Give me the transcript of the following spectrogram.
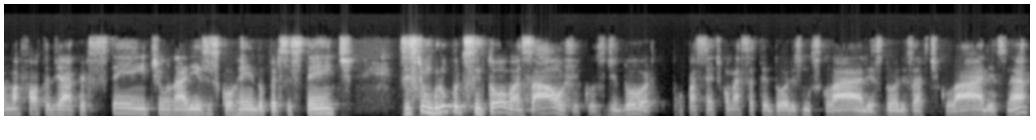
uma falta de ar persistente, um nariz escorrendo persistente. Existe um grupo de sintomas álgicos de dor. O paciente começa a ter dores musculares, dores articulares, né?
